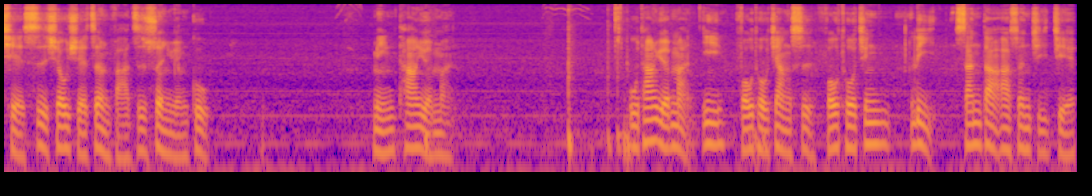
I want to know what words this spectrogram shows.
且是修学正法之顺缘故，名他圆满。五汤圆满：一、佛陀降世，佛陀经历三大阿僧集劫，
